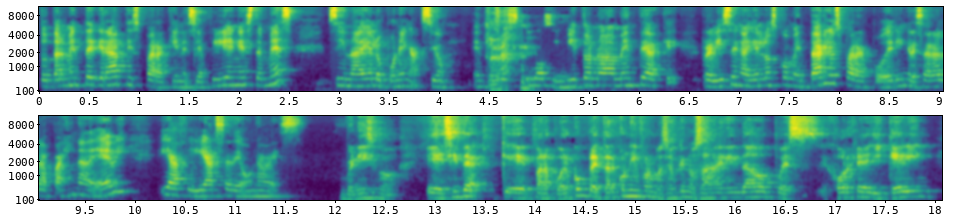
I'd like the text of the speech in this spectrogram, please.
totalmente gratis para quienes se afilien este mes si nadie lo pone en acción. Entonces los invito nuevamente a que revisen ahí en los comentarios para poder ingresar a la página de Evi y afiliarse de una vez. Buenísimo. Eh, Cintia, que para poder completar con la información que nos han dado, pues Jorge y Kevin,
